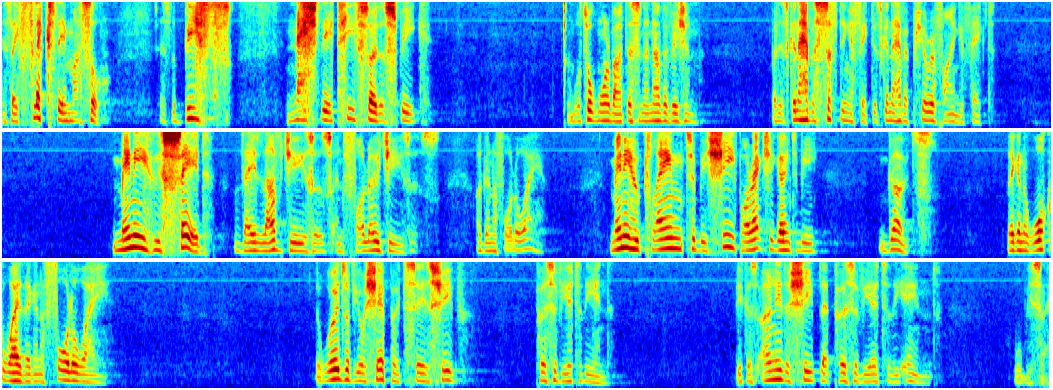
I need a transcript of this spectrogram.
as they flex their muscle, as the beasts gnash their teeth, so to speak, and we'll talk more about this in another vision. But it's going to have a sifting effect, it's going to have a purifying effect. Many who said they love Jesus and follow Jesus are going to fall away. Many who claim to be sheep are actually going to be goats. They're going to walk away, they're going to fall away. The words of your shepherd says, Sheep, persevere to the end because only the sheep that persevere to the end will be saved.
